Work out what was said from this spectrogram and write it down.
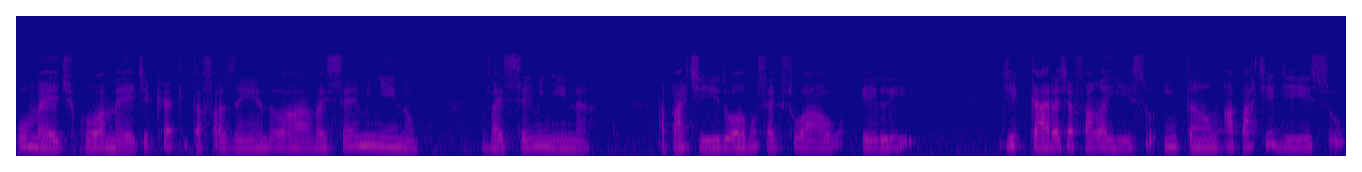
o médico ou a médica que está fazendo ah, vai ser menino, vai ser menina. A partir do órgão sexual, ele de cara já fala isso. Então, a partir disso,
